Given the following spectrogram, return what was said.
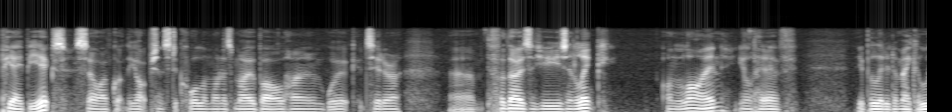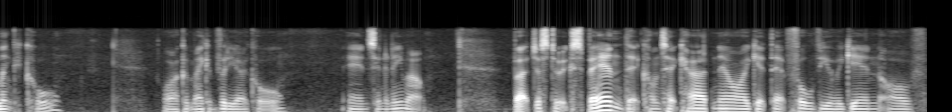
PABX, so I've got the options to call him on his mobile, home, work, etc. Um, for those of you using Lync online, you'll have the ability to make a Lync call, or I could make a video call and send an email. But just to expand that contact card, now I get that full view again of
